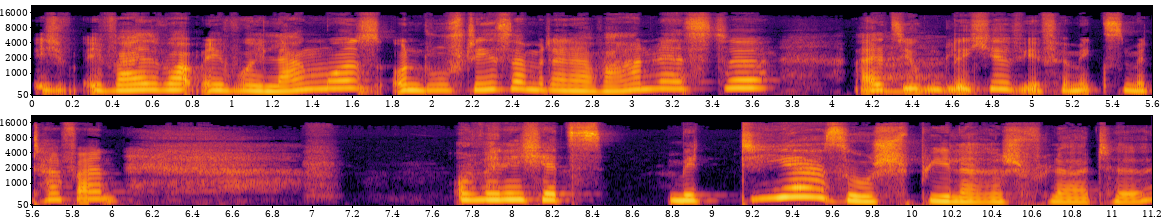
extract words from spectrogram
ich, ich weiß überhaupt nicht, wo ich lang muss. Und du stehst da mit deiner Warnweste als Jugendliche. Wir vermixen Metaphern. Und wenn ich jetzt mit dir so spielerisch flirte,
